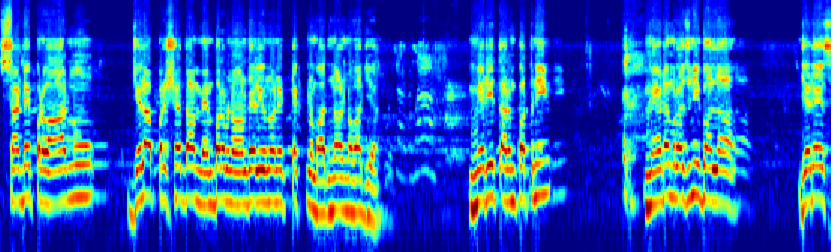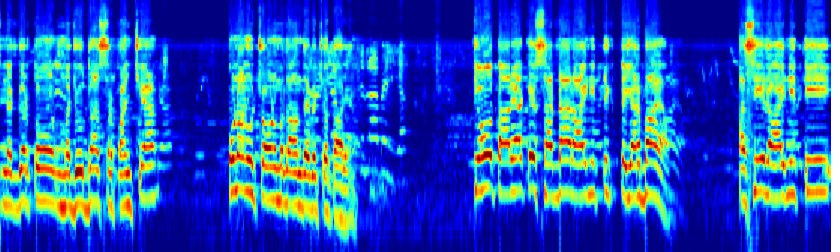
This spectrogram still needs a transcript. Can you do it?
ਸਾਡੇ ਪਰਿਵਾਰ ਨੂੰ ਜ਼ਿਲ੍ਹਾ ਪਰਿਸ਼ਦ ਦਾ ਮੈਂਬਰ ਬਣਾਉਣ ਦੇ ਲਈ ਉਹਨਾਂ ਨੇ ਟਿਕਟ ਨਵਾਜ ਨਾਲ ਨਵਾਜਿਆ। ਮੇਰੀ ਧਰਮ ਪਤਨੀ, ਮੈਡਮ ਰਜਨੀ ਬਾਲਾ, ਜਿਹੜੇ ਇਸ ਨਗਰ ਤੋਂ ਮੌਜੂਦਾ ਸਰਪੰਚ ਆ, ਉਹਨਾਂ ਨੂੰ ਚੋਣ ਮੈਦਾਨ ਦੇ ਵਿੱਚ ਉਤਾਰਿਆ। ਕਿਉਂ ਉਤਾਰਿਆ ਕਿ ਸਾਡਾ ਰਾਜਨੀਤਿਕ ਤਜਰਬਾ ਆ। ਅਸੀਂ ਰਾਜਨੀਤੀ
